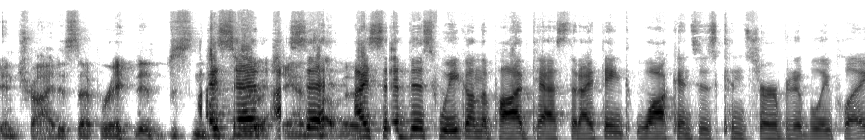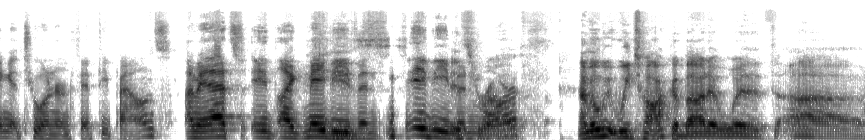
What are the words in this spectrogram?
and try to separate it. Just I said, I said. I said this week on the podcast that I think Watkins is conservatively playing at 250 pounds. I mean, that's it, like maybe even maybe even it's more. rough. I mean, we, we talk about it with uh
